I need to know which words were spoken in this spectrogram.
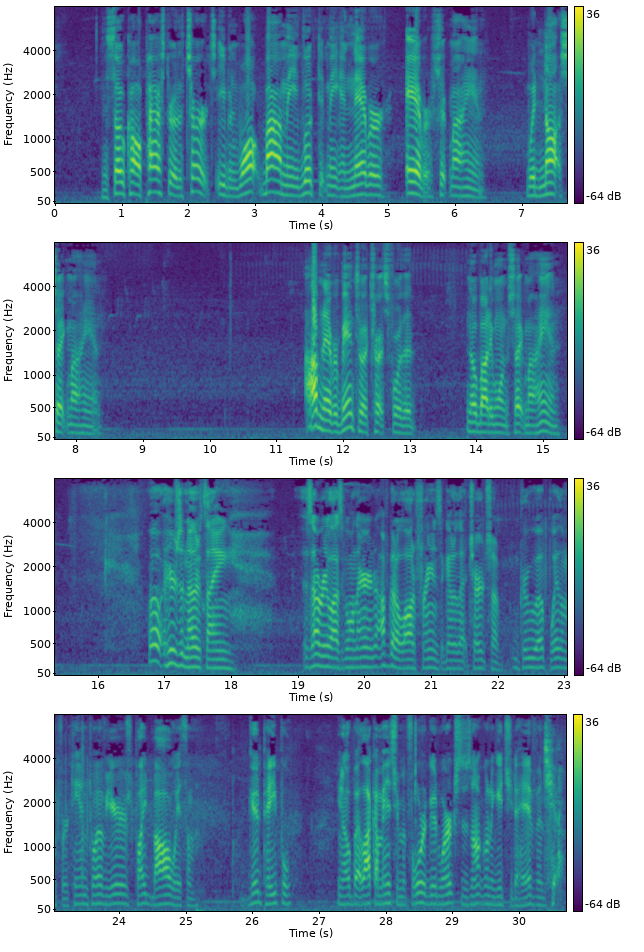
The so-called pastor of the church even walked by me, looked at me, and never, ever shook my hand. Would not shake my hand. I've never been to a church for that nobody wanted to shake my hand. Well, here's another thing. As I realized going there, and I've got a lot of friends that go to that church. I grew up with them for 10, 12 years, played ball with them. Good people, you know, but like I mentioned before, good works is not going to get you to heaven. Yeah.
